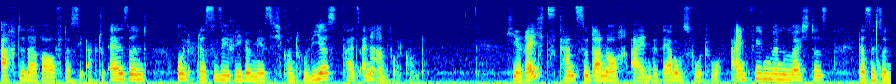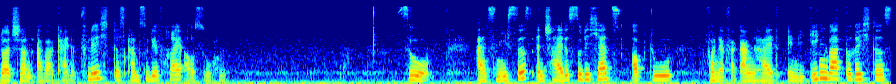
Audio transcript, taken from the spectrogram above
achte darauf, dass sie aktuell sind und dass du sie regelmäßig kontrollierst, falls eine Antwort kommt. Hier rechts kannst du dann noch ein Bewerbungsfoto einfügen, wenn du möchtest. Das ist in Deutschland aber keine Pflicht, das kannst du dir frei aussuchen. So, als nächstes entscheidest du dich jetzt, ob du von der Vergangenheit in die Gegenwart berichtest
